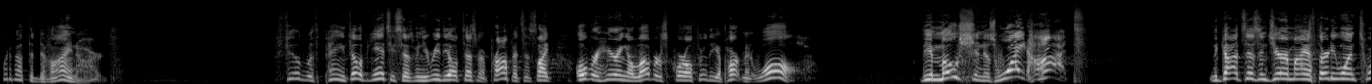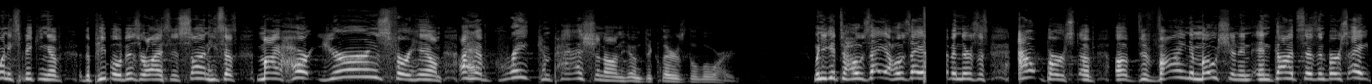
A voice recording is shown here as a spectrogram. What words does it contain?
what about the divine heart? Filled with pain. Philip Yancey says when you read the Old Testament prophets, it's like overhearing a lover's quarrel through the apartment wall. The emotion is white hot. God says in Jeremiah 31 20, speaking of the people of Israel as his son, he says, My heart yearns for him. I have great compassion on him, declares the Lord. When you get to Hosea, Hosea 7, there's this outburst of, of divine emotion, and, and God says in verse 8,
